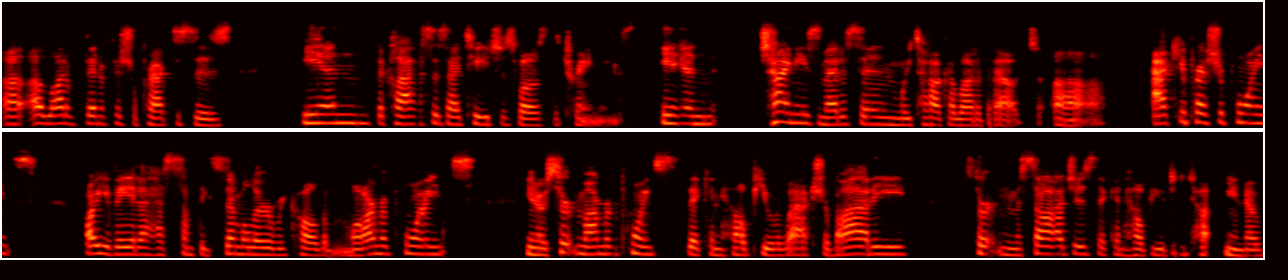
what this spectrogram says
uh, a lot of beneficial practices in the classes I teach as well as the trainings. In Chinese medicine, we talk a lot about uh, acupressure points. Ayurveda has something similar. We call them marma points you know certain marma points that can help you relax your body certain massages that can help you de- you know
